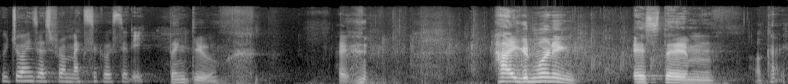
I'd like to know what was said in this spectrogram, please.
who joins us from Mexico City. Thank you. Hey. Hi, good morning. Este, okay.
